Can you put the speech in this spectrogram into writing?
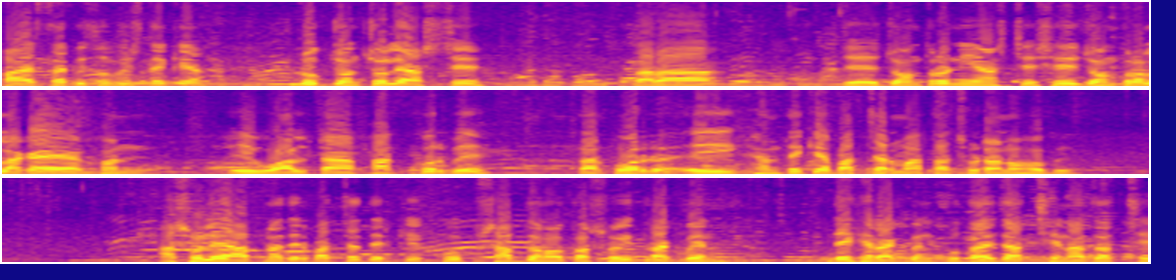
ফায়ার সার্ভিস অফিস থেকে লোকজন চলে আসছে। তারা যে যন্ত্র নিয়ে আসছে, সেই যন্ত্র লাগায় এখন এই ওয়ালটা ফাঁক করবে। তারপর এইখান থেকে বাচ্চার মাথা ছোটানো হবে। আসলে আপনাদের বাচ্চাদেরকে খুব সাবধানতার সহিত রাখবেন, দেখে রাখবেন কোথায় যাচ্ছে, না যাচ্ছে।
